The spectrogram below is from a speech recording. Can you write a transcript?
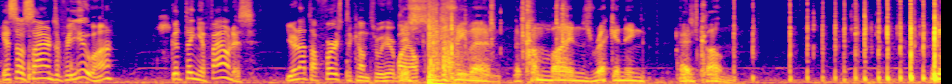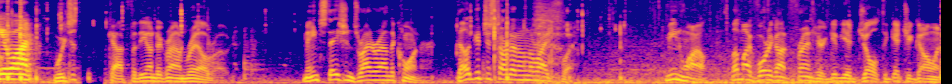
Guess those sirens are for you, huh? Good thing you found us. You're not the first to come through here by This is the Freeman. The Combine's reckoning has come. What do you want? We're just out for the Underground Railroad. Main station's right around the corner. They'll get you started on the right foot. Meanwhile, let my Vortigaunt friend here give you a jolt to get you going.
